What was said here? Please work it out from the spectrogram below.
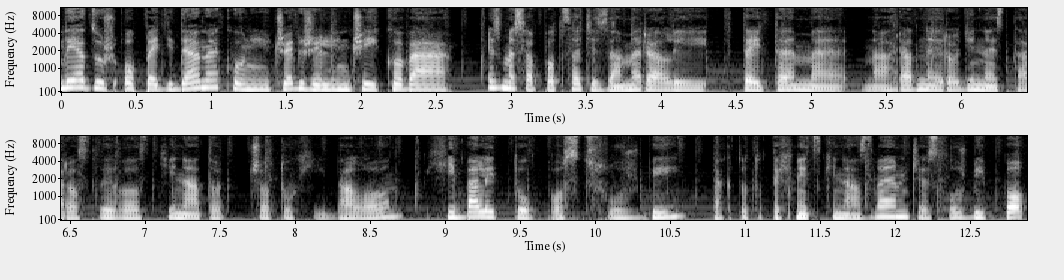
Viac už opäť Dana Koníček Žilinčíková. My sme sa v podstate zamerali v tej téme náhradnej rodinnej starostlivosti na to, čo tu chýbalo. Chýbali tu postslužby, tak toto technicky nazvem, čiže služby po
